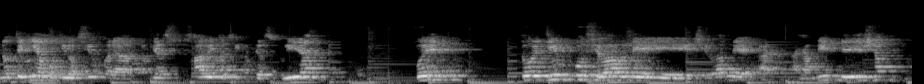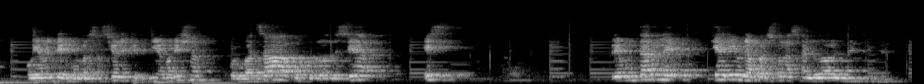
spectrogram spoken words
no tenía motivación para cambiar sus hábitos y cambiar su vida, fue todo el tiempo llevarle, llevarle a, a, la mente de ella, obviamente en conversaciones que tenía con ella, por WhatsApp o por donde sea, es preguntarle qué haría una persona saludable en este momento.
